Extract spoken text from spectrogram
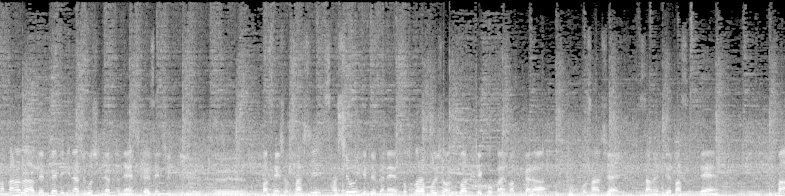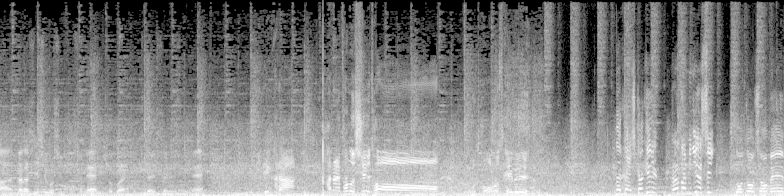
まあ、カナダは絶対的な守護神であったね白井選手っていううー、まあ、選手を差し差し置いてというかねそこからポジションを奪ってこう開幕からこう3試合スタメン出ますんで、まあ、新しい守護神としてねそこら辺も期待したいですよね。入れから花田のシュート。後藤のセーブ。中仕掛ける。まだ右足。後藤正面。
